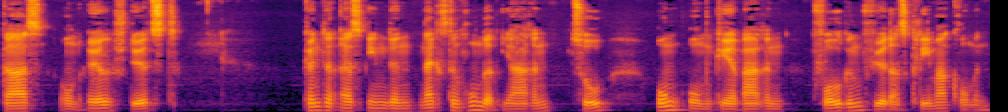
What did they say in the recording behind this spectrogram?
Gas und Öl stürzt, könnte es in den nächsten hundert Jahren zu unumkehrbaren Folgen für das Klima kommen。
